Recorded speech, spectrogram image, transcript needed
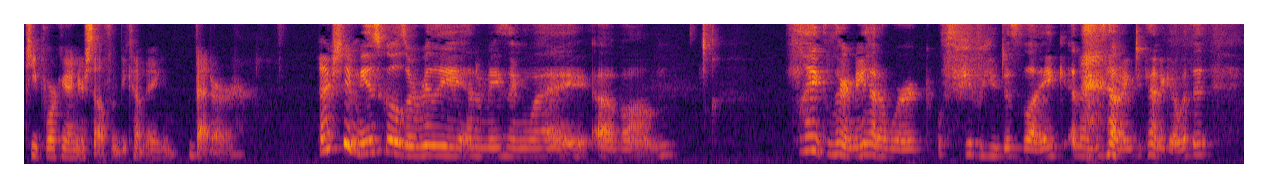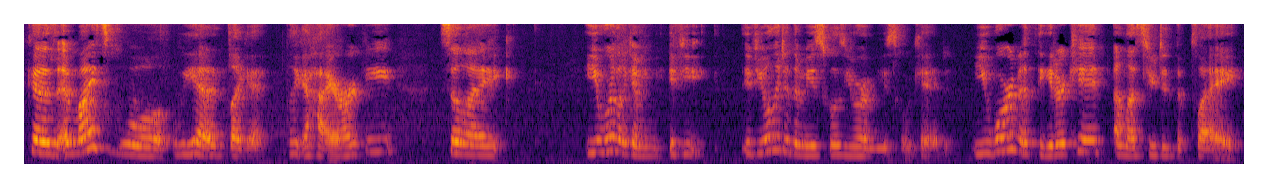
keep working on yourself and becoming better Actually, musicals are really an amazing way of um, like learning how to work with people you dislike, and then just having to kind of go with it. Because at my school, we had like a like a hierarchy. So like, you were like a if you if you only did the musicals, you were a musical kid. You weren't a theater kid unless you did the play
